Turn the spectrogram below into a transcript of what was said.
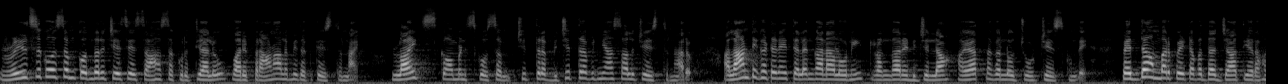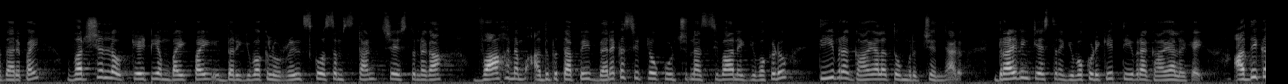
రీల్స్ కోసం కొందరు చేసే సాహస కృత్యాలు వారి ప్రాణాల మీదకు తెస్తున్నాయి. లైక్స్ కామెంట్స్ కోసం చిత్ర విచిత్ర విన్యాసాలు చేస్తున్నారు. అలాంటి ఘటనే తెలంగాణలోని రంగారెడ్డి జిల్లా హయాత్నగర్లో చోటు చేసుకుంది. పెద్ద అంబర్పేట వద్ద జాతీయ రహదారిపై వర్షంలో కేటీఎం బైక్పై ఇద్దరు యువకులు రీల్స్ కోసం స్టంట్ చేస్తుండగా వాహనం అదుపు తప్పి వెనక సీట్లో కూర్చున్న శివాని యువకుడు తీవ్ర గాయాలతో మృతి చెందాడు. డ్రైవింగ్ చేస్తున్న యువకుడికి తీవ్ర గాయాలయ్యాయి. అధిక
